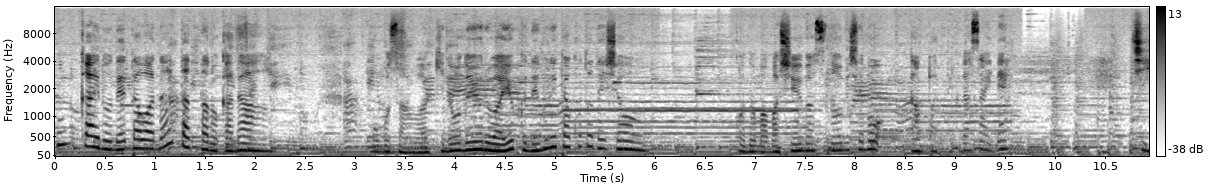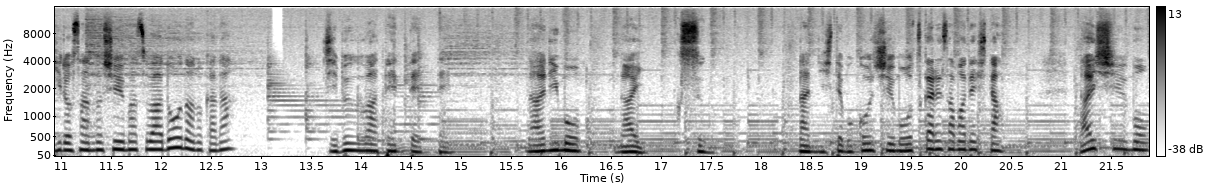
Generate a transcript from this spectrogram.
今回のネタは何だったのかな？ももさんは昨日の夜はよく眠れたことでしょう。このまま週末のお店も頑張ってくださいね。千尋さんの週末はどうなのかな？自分は点々点何もないくすん何にしても今週もお疲れ様でした。来週も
